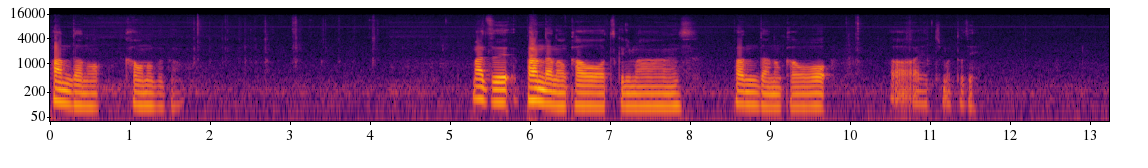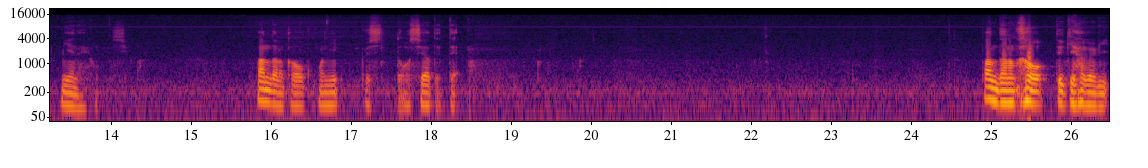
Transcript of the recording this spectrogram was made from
パンダの顔の部分。まずパンダの顔を作ります。パンダの顔をああやっちまったぜ。見えない方にしよう。パンダの顔をここにぐしっと押し当てて。パンダの顔出来上がり。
